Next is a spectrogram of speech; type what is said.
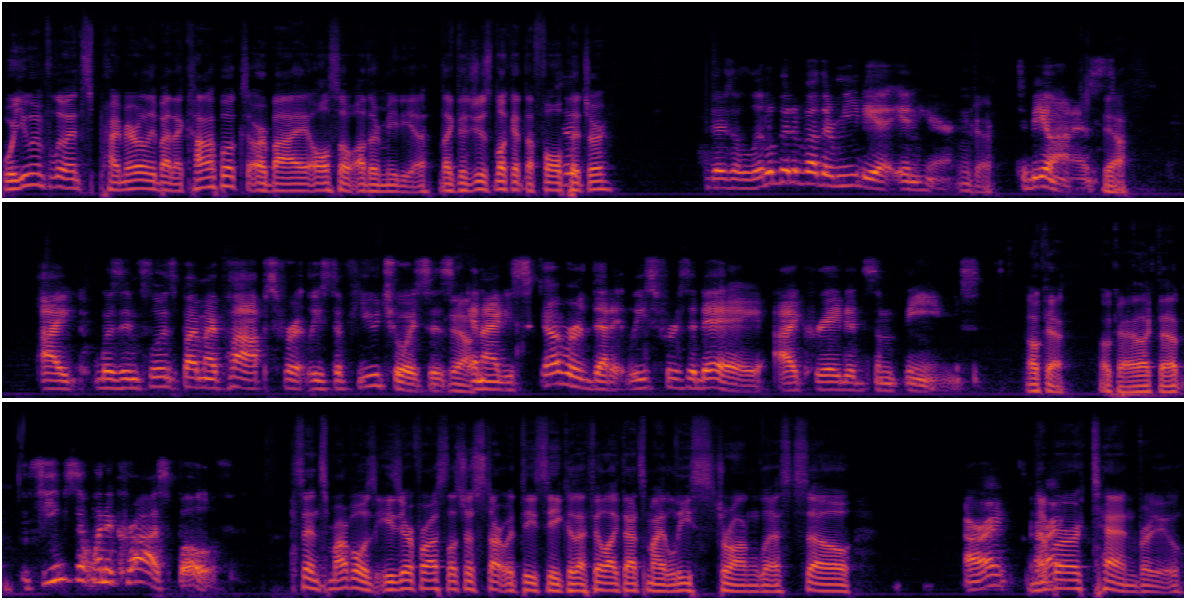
were you influenced primarily by the comic books or by also other media? Like, did you just look at the full So- picture? There's a little bit of other media in here, Okay. to be honest. Yeah. I was influenced by my pops for at least a few choices, Yeah. and I discovered that at least for today, I created some themes. Okay. Okay. I like that. Themes that went across both. Since Marvel was easier for us, let's just start with DC because I feel like that's my least strong list. So All right. all number right. ten for you.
